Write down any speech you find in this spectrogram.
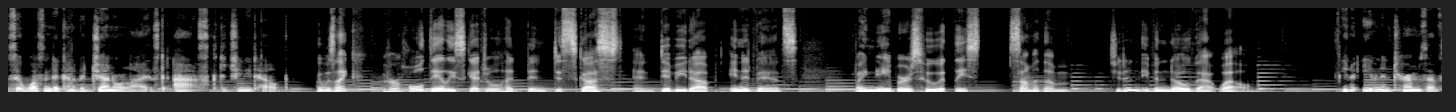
So it wasn't a kind of a generalized ask, did you need help? It was like her whole daily schedule had been discussed and divvied up in advance by neighbors who, at least some of them, she didn't even know that well. You know, even in terms of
